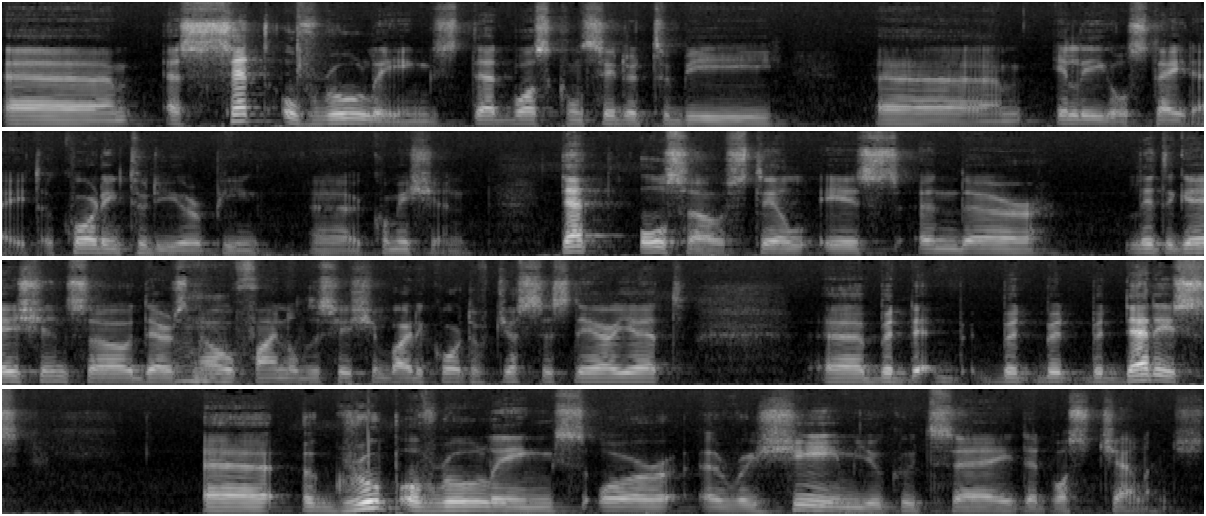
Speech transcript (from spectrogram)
um, a set of rulings that was considered to be um, illegal state aid, according to the European uh, Commission. That also still is under litigation, so there's mm-hmm. no final decision by the Court of Justice there yet. Uh, but, th- but, but, but that is uh, a group of rulings or a regime, you could say, that was challenged.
